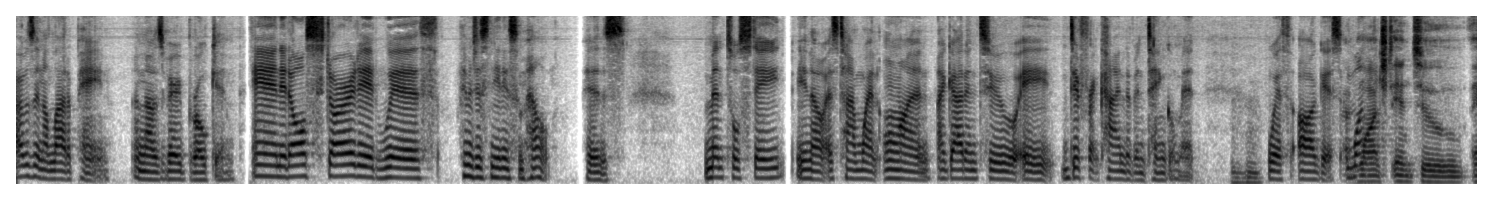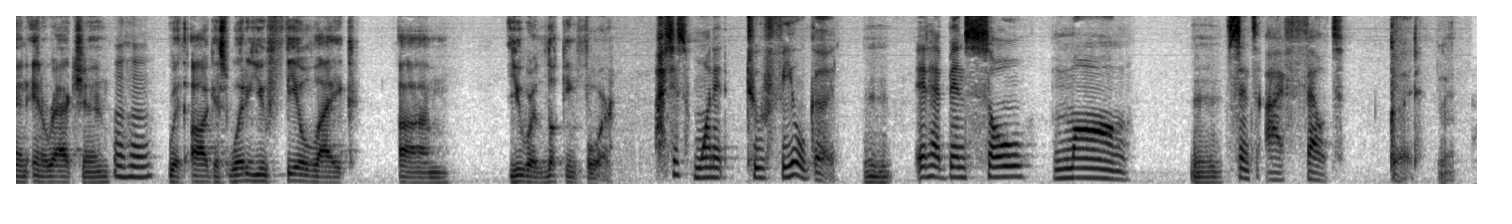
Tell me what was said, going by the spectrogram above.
I was in a lot of pain and I was very broken. And it all started with him just needing some help. His mental state, you know, as time went on, I got into a different kind of entanglement mm-hmm. with August. I launched into an interaction mm-hmm. with August. What do you feel like um, you were looking for? I just wanted to feel good. Mm-hmm. It had been so long mm-hmm. since I felt good.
